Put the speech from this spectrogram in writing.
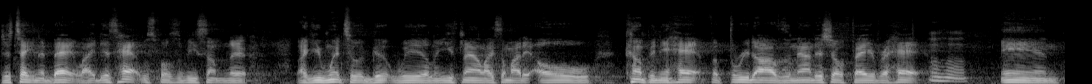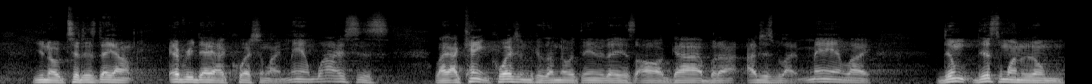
just taking it back, like this hat was supposed to be something that like you went to a Goodwill and you found like somebody old company hat for three dollars and now this your favorite hat. Mm-hmm. And you know, to this day, I'm every day I question like, man, why is this? Like I can't question because I know at the end of the day it's all God, but I, I just be like, man, like them this one of them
